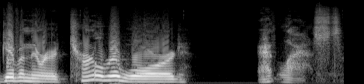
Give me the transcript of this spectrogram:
given their eternal reward at last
